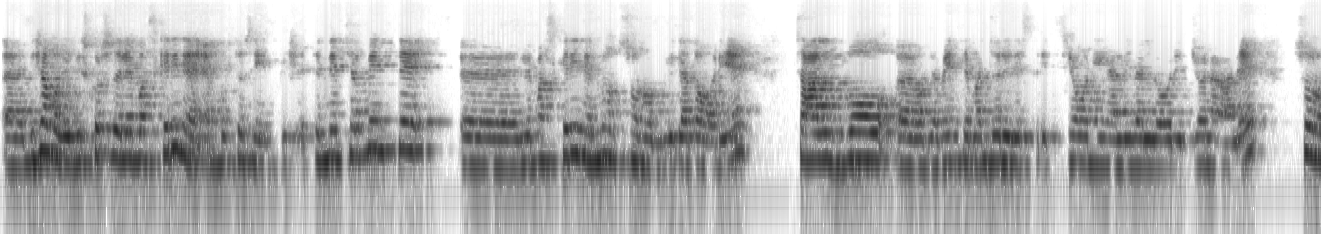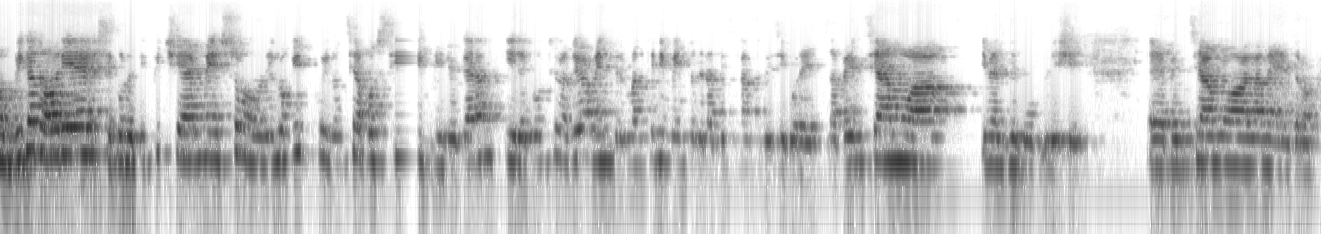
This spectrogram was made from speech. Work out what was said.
Eh, diciamo che il discorso delle mascherine è molto semplice, tendenzialmente eh, le mascherine non sono obbligatorie, salvo eh, ovviamente maggiori restrizioni a livello regionale, sono obbligatorie secondo il DPCM e sono nei luoghi in cui non sia possibile garantire continuativamente il mantenimento della distanza di sicurezza. Pensiamo ai mezzi pubblici, eh, pensiamo alla metro.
